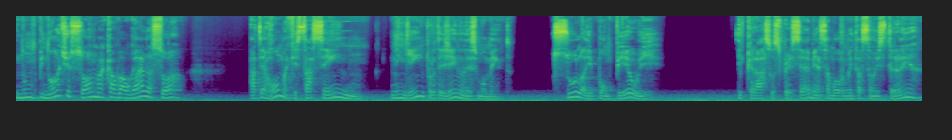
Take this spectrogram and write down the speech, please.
num pinote só, numa cavalgada só, até Roma, que está sem ninguém protegendo nesse momento. Sula e Pompeu e, e Crassus percebem essa movimentação estranha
